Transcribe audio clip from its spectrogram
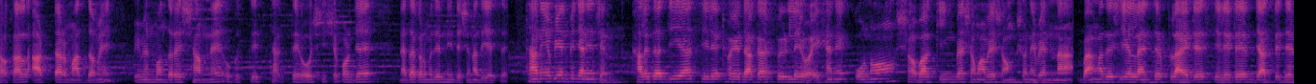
সকাল আটটার মাধ্যমে বিমানবন্দরের সামনে উপস্থিত থাকতে ও শীর্ষ পর্যায়ে নেতাকর্মীদের নির্দেশনা দিয়েছে। স্থানীয় বিএনপি জানিয়েছেন, খালেদা জিয়া সিলেট হয়ে ঢাকায় ফিরলেও এখানে কোনো সভা কিংবা সমাবেশ অংশ নেবেন না। বাংলাদেশ এয়ারলাইন্সের ফ্লাইটে সিলেটের যাত্রীদের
